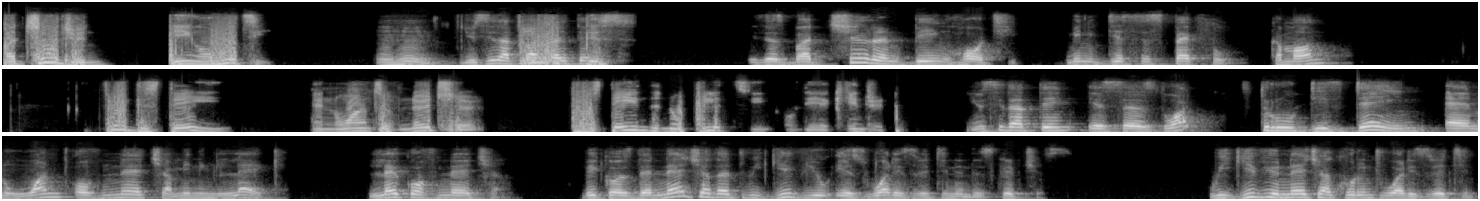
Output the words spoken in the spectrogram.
But children, being haughty, Mhm. You see that part right there? this It says, but children being haughty, meaning disrespectful. Come on. through disdain and want of nurture, disdain the nobility of their kindred. You see that thing? It says what? Through disdain and want of nature, meaning lack, lack of nature. Because the nature that we give you is what is written in the scriptures. We give you nature according to what is written,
